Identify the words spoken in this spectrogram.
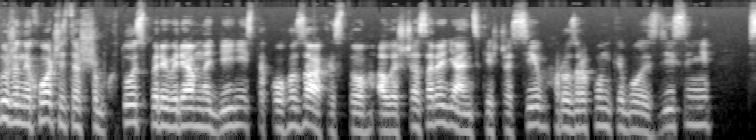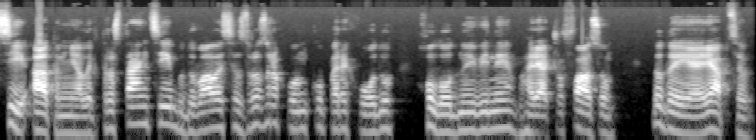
Дуже не хочеться, щоб хтось перевіряв надійність такого захисту, але ще за радянських часів розрахунки були здійснені. Всі атомні електростанції будувалися з розрахунку переходу холодної війни в гарячу фазу, додає Рябцев.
